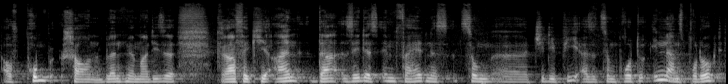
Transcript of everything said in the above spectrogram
auf Pump schauen, blenden wir mal diese Grafik hier ein, da seht ihr es im Verhältnis zum äh, äh, GDP, also zum Bruttoinlandsprodukt,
